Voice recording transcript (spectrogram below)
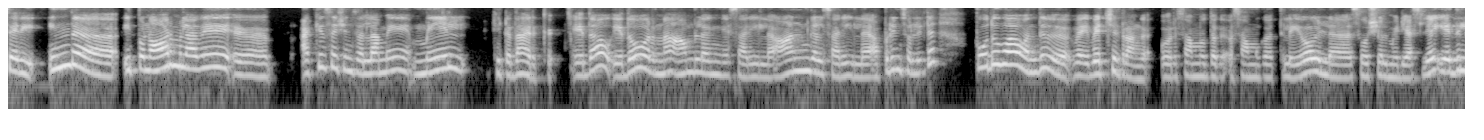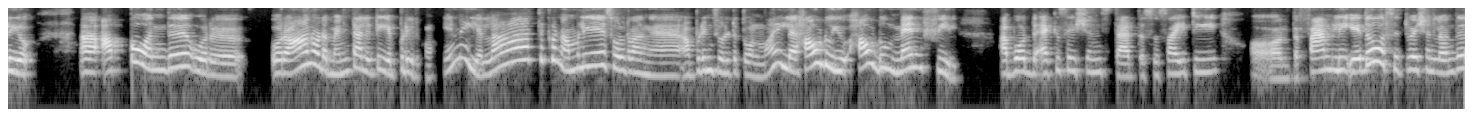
சரி இந்த இப்போ நார்மலாவே அக்யூசேஷன்ஸ் எல்லாமே மேல் கிட்ட தான் இருக்கு. ஏதோ ஏதோ ஒருனா ஆம்பளைங்க சரியில்லை ஆண்கள் சரியில்லை அப்படின்னு சொல்லிட்டு பொதுவா வந்து வச்சிடுறாங்க. ஒரு சமூக சமூகத்திலயோ இல்ல சோசியல் மீடியாஸ்லயோ எதுலயோ. ஆஹ் அப்போ வந்து ஒரு ஒரு ஆணோட மென்டாலிட்டி எப்படி இருக்கும்? என்ன எல்லாத்துக்கும் நம்மளையே சொல்றாங்க அப்படின்னு சொல்லிட்டு தோணுமா? இல்ல how do you how do men feel about the accusations that the society or the family ஏதோ ஒரு சுச்சுவேஷன்ல வந்து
